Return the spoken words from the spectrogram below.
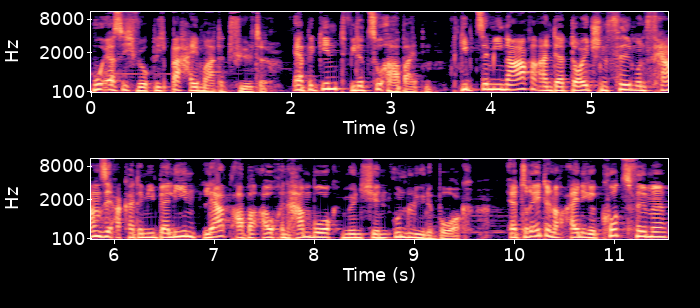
wo er sich wirklich beheimatet fühlte. Er beginnt wieder zu arbeiten, gibt Seminare an der Deutschen Film- und Fernsehakademie Berlin, lehrt aber auch in Hamburg, München und Lüneburg. Er drehte noch einige Kurzfilme,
